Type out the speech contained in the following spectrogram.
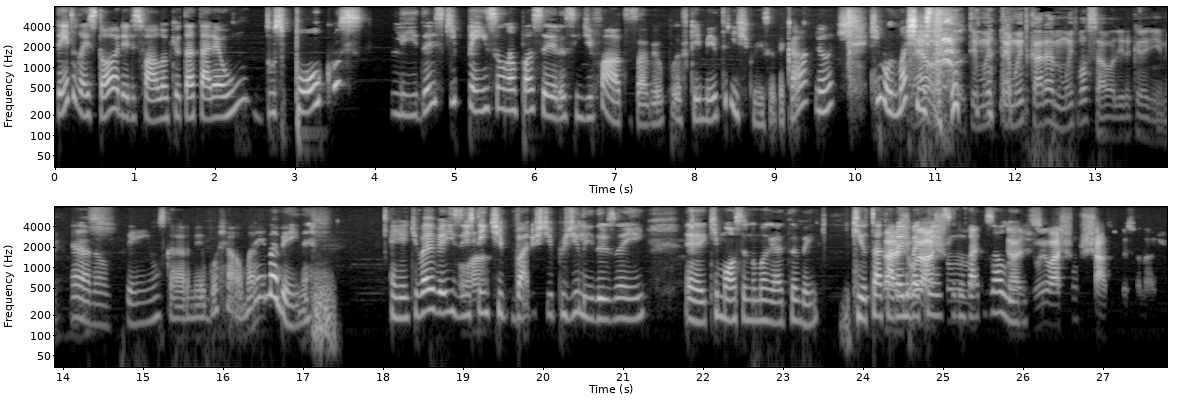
dentro da história, eles falam que o Tatara é um dos poucos líderes que pensam na parceira, assim, de fato, sabe? Eu, eu fiquei meio triste com isso. Até caralho, né? Que mundo É, machista. eu- tem, muito, tem muito cara muito boçal ali naquele anime. Ah, Mas- não, tem uns caras meio bochal, mas, mas bem, né? A gente vai ver, existem tipo, vários tipos de líderes aí é, que mostram no mangá também. Que o Tatara ele vai conhecendo um- vários alunos. Gaju eu acho um chato o personagem.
